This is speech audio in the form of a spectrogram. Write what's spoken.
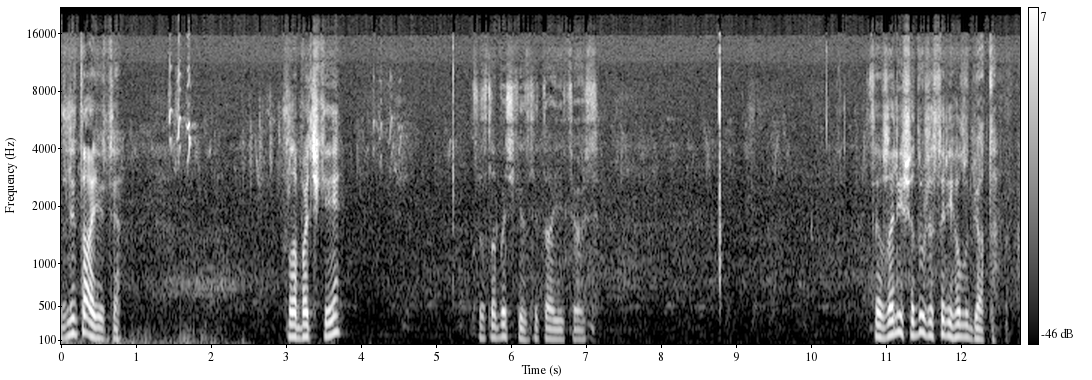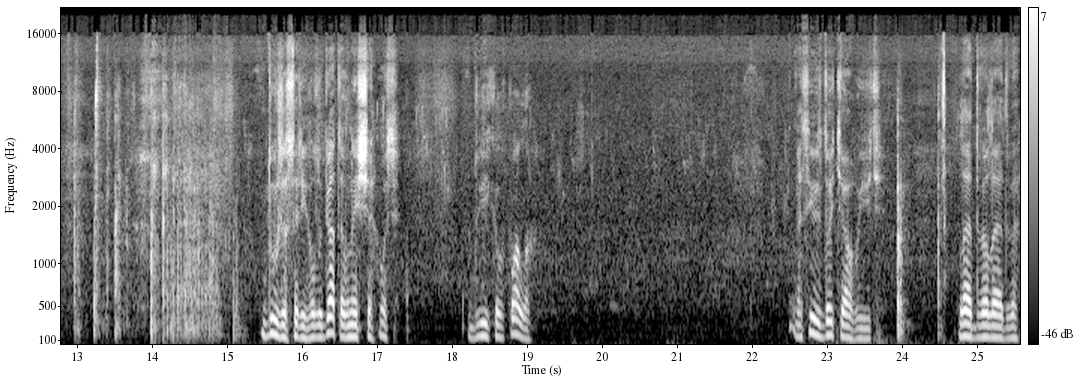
Злітаються. Слабачки. Це слабачки злітаються ось. Це взагалі ще дуже старі голубята. Дуже старі голубята, вони ще ось двійка впала. А ці ось дотягують. Ледве-ледве.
